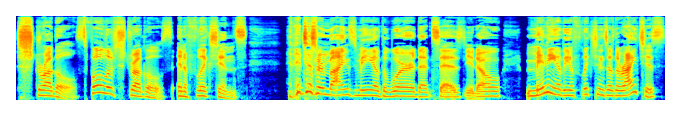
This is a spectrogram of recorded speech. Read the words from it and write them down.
struggles, full of struggles and afflictions. And it just reminds me of the word that says, you know, many of the afflictions of the righteous,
